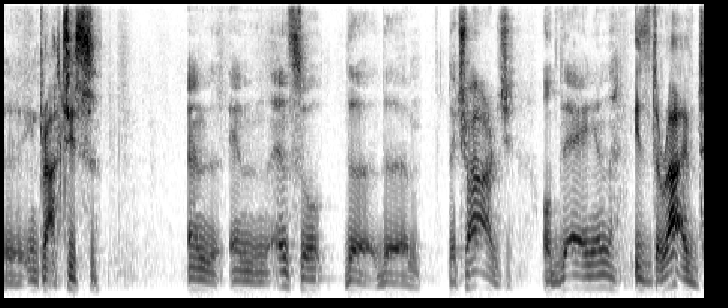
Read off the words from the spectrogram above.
uh, in practice and, and, and so the, the, the charge of the anion is derived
